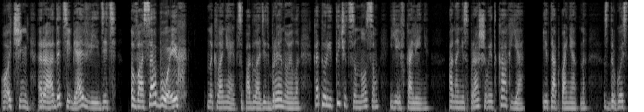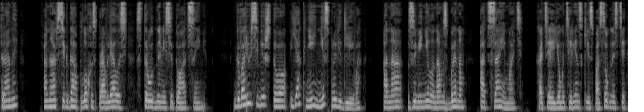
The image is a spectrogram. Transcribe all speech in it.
очень рада тебя видеть. Вас обоих. Наклоняется погладить Бренуэла, который тычется носом ей в колени. Она не спрашивает, как я. И так понятно. С другой стороны, она всегда плохо справлялась с трудными ситуациями. Говорю себе, что я к ней несправедлива. Она заменила нам с Беном отца и мать. Хотя ее материнские способности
